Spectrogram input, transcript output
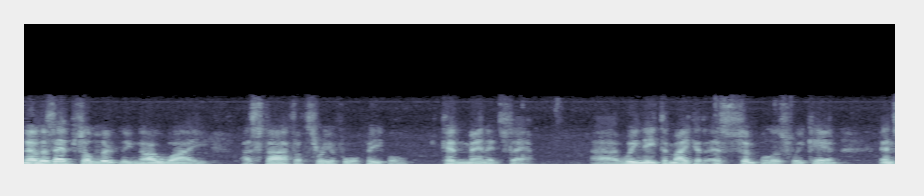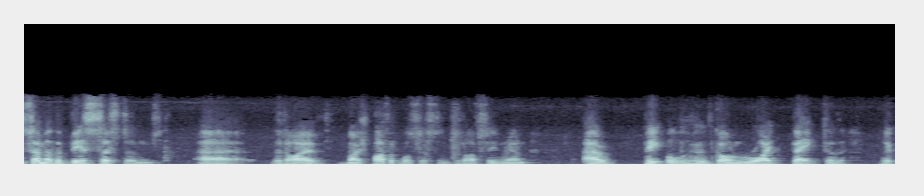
Now, there's absolutely no way a staff of three or four people can manage that. Uh, we need to make it as simple as we can. And some of the best systems uh, that I've, most profitable systems that I've seen around, are people who've gone right back to the, the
